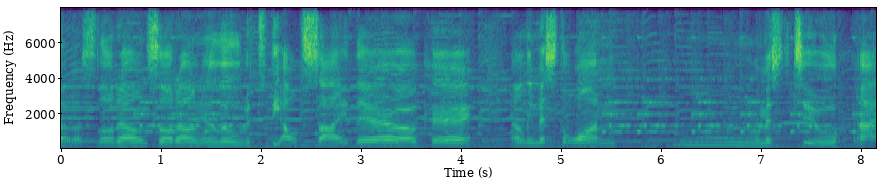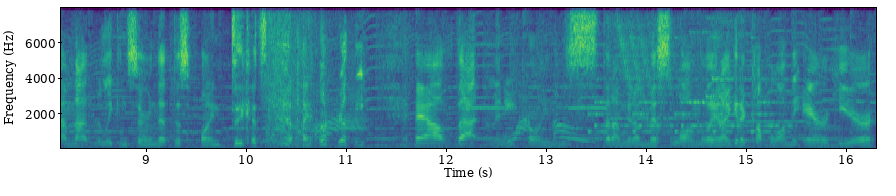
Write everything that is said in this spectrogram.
Oh, slow down, slow down, a little bit to the outside there, okay. I only missed the one hmm, missed two. I'm not really concerned at this point, because I don't really have that many coins that I'm gonna miss along the way, and I get a couple on the air here.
